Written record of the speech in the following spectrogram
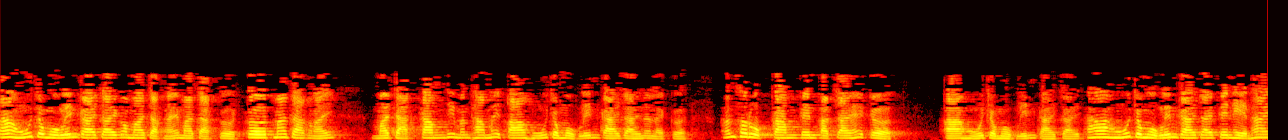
ตาหูจมูกลิ้นกายใจก็มาจากไหน มาจากเกิด เกิดมาจากไหน มาจากกรรมที่มันทำให้ตาหูจมูกลิ้นกายใจนั่นแหละเกิดอันสรุปกรรมเป็นปัจจัยให้เกิดตาหูจมูกลิ้นกายใจตาหูจมูกลิ้นกายใจเป็นเหตุให้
